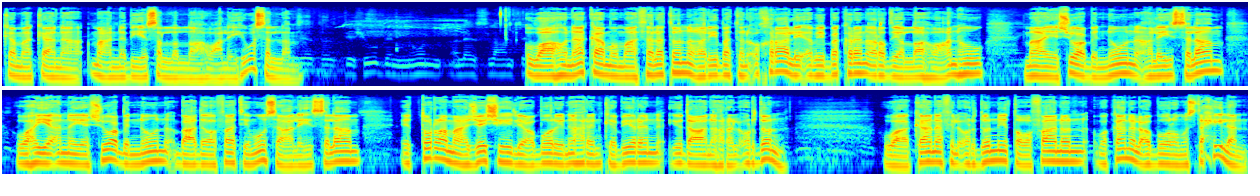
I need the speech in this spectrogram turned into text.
كما كان مع النبي صلى الله عليه وسلم. وهناك مماثلة غريبة أخرى لأبي بكر رضي الله عنه مع يشوع بن نون عليه السلام وهي أن يشوع بن نون بعد وفاة موسى عليه السلام اضطر مع جيشه لعبور نهر كبير يدعى نهر الأردن. وكان في الأردن طوفان وكان العبور مستحيلا.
